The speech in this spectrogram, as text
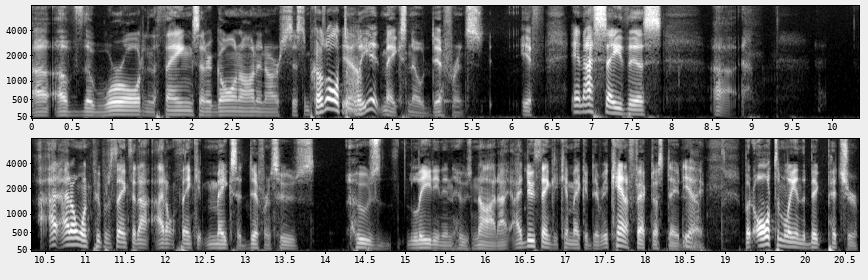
uh, of the world and the things that are going on in our system because ultimately it makes no difference if and I say this uh, I, I don't want people to think that I, I don't think it makes a difference who's who's leading and who's not. I, I do think it can make a difference. It can affect us day to day. But ultimately in the big picture,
